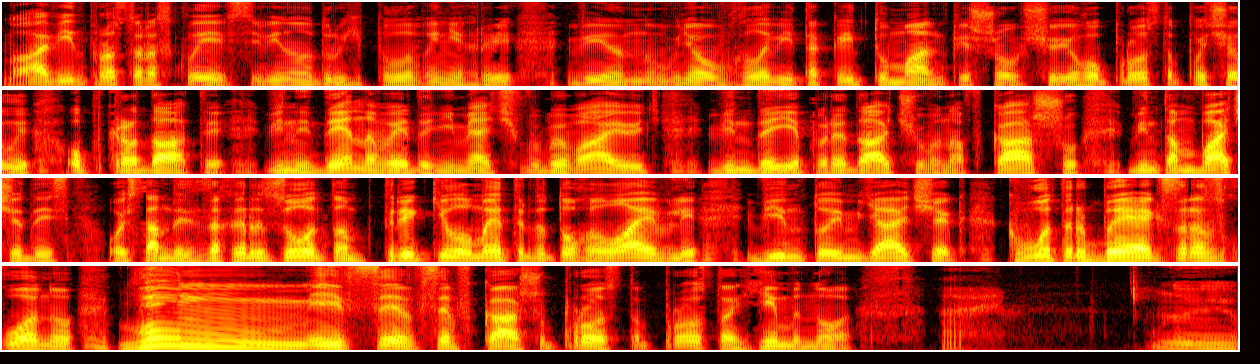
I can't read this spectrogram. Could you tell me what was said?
Ну, а він просто розклеївся. Він у другій половині гри, він в нього в голові такий туман пішов, що його просто почали обкрадати. Він іде на веденні, м'яч вибивають, він дає передачу, вона в кашу. Він там бачить десь, ось там десь за горизонтом, три кілометри до того лайвлі. Він той м'яч, як квотербек з розгону. Бум! І все, все в кашу. Просто, просто гімно. Ну і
